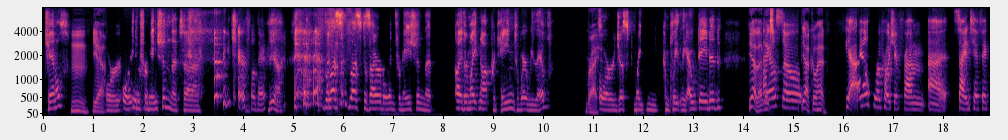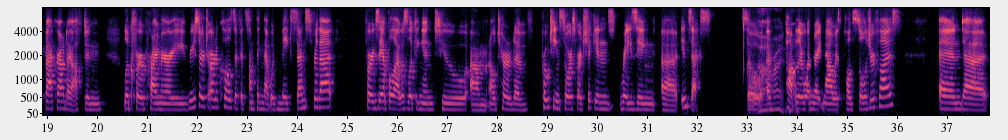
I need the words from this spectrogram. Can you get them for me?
channels Hmm. yeah or or information that uh, Be careful there. yeah the less less desirable information that either might not pertain to where we live right or just might be completely outdated. yeah that I also yeah go ahead yeah i also approach it from a scientific background. I often look for primary research articles if it's something that would make sense for that. For example i was looking into um, an alternative protein source for chickens raising uh, insects. So Oh, a right. popular one right now is called soldier flies. And uh,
